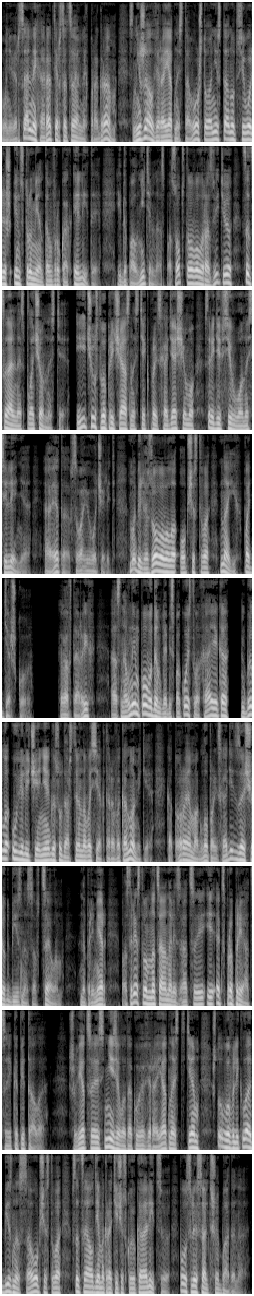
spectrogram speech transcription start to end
Универсальный характер социальных программ снижал вероятность того, что они станут всего лишь инструментом в руках элиты, и дополнительно способствовал развитию социальной сплоченности и чувства причастности к происходящему среди всего населения, а это, в свою очередь, мобилизовывало общество на их поддержку. Во-вторых, Основным поводом для беспокойства Хайека было увеличение государственного сектора в экономике, которое могло происходить за счет бизнеса в целом, например, посредством национализации и экспроприации капитала. Швеция снизила такую вероятность тем, что вовлекла бизнес-сообщество в социал-демократическую коалицию после Сальтшебадена.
